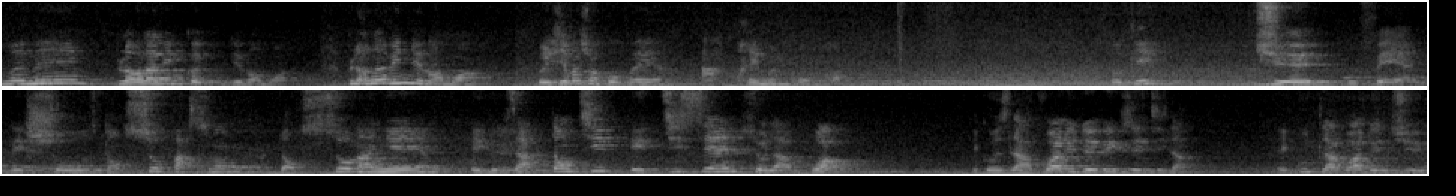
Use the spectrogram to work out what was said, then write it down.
Moi-même, pleure la vigne devant moi. Pleure la vigne devant moi. Je n'ai pas encore couvert. Après, je comprends. Ok? Dieu pour faire les choses dans sa façon, dans sa manière, et nous attentifs et discerne sur la voix. Et que la voix lui devait que je dis là. Écoute la voix de Dieu,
